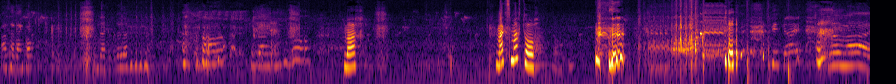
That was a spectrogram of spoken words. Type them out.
Außer dein Kopf. Und deine Brille. Mach. Max, mach doch. Wie geil. Normal.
